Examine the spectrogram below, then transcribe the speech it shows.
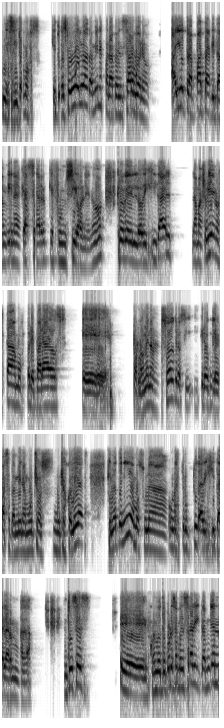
necesitamos que todo eso vuelva, también es para pensar, bueno, hay otra pata que también hay que hacer que funcione, ¿no? Creo que lo digital, la mayoría no estábamos preparados, eh, por lo menos nosotros, y, creo que le pasa también a muchos, muchos colegas, que no teníamos una, una estructura digital armada. Entonces, eh, cuando te pones a pensar, y también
